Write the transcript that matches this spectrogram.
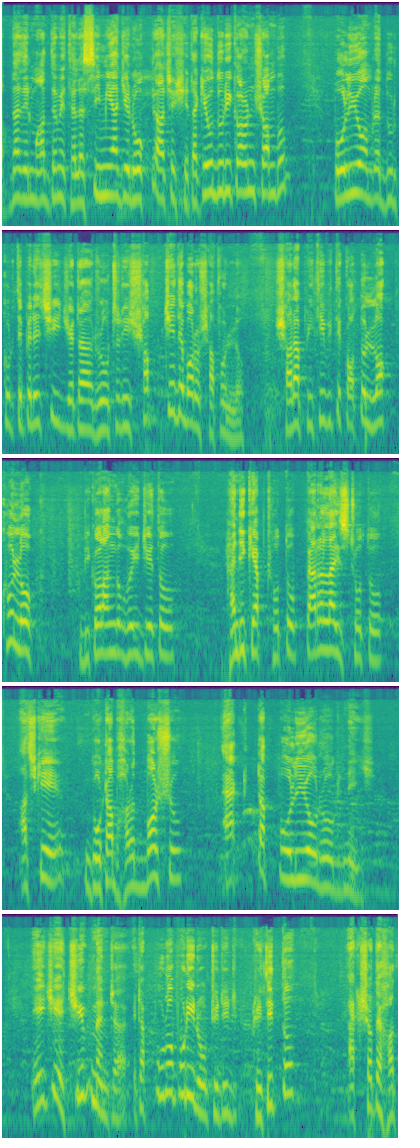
আপনাদের মাধ্যমে থ্যালাসিমিয়া যে রোগটা আছে সেটাকেও দূরীকরণ সম্ভব। পোলিও আমরা দূর করতে পেরেছি, যেটা রোটারির সবচেয়ে বড় সাফল্য। সারা পৃথিবীতে কত লক্ষ লোক বিকলাঙ্গ হয়ে যেত হ্যান্ডিক্যাপ্ট হতো প্যারালাইজড হতো আজকে গোটা ভারতবর্ষ একটা পোলিও রোগ নেই। এই যে অ্যাচিভমেন্টটা এটা পুরোপুরি রোটারির কৃতিত্ব। একসাথে হাত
